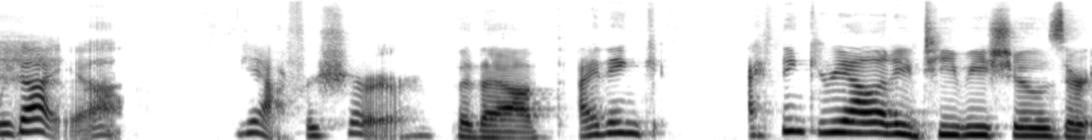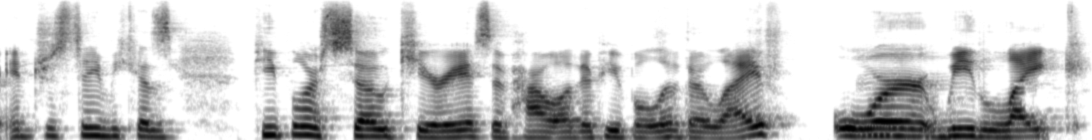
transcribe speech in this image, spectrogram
We got you. Uh, Yeah, for sure. But uh, I think I think reality TV shows are interesting because people are so curious of how other people live their life, or Mhm. we like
